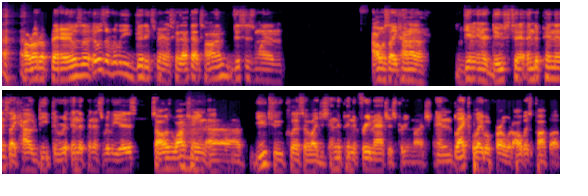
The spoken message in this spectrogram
I rode up there. It was a it was a really good experience because at that time, this is when I was like kind of getting introduced to independence, like how deep the re- independence really is. So I was mm-hmm. watching mm-hmm. uh YouTube clips of like just independent free matches, pretty much, and Black Label Pro would always pop up.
